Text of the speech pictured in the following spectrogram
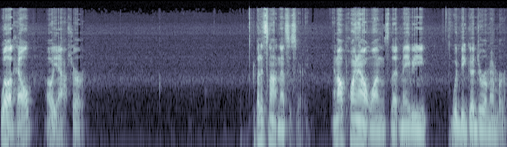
Will it help? Oh yeah, sure. But it's not necessary. And I'll point out ones that maybe would be good to remember.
